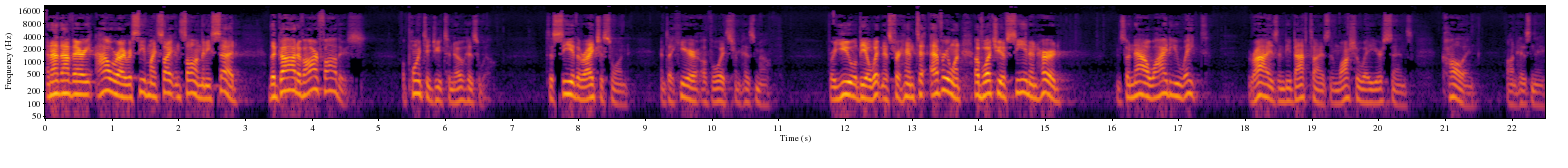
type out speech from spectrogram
And at that very hour I received my sight and saw him, and he said, The God of our fathers appointed you to know his will, to see the righteous one, and to hear a voice from his mouth. For you will be a witness for him to everyone of what you have seen and heard. And so now, why do you wait? Rise and be baptized and wash away your sins, calling on his name.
